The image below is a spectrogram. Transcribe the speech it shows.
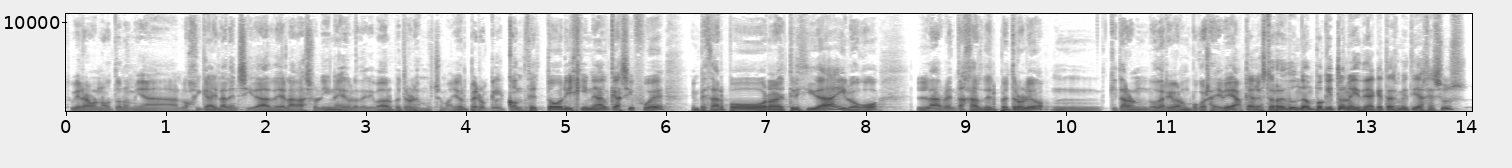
tuviera una autonomía lógica y la densidad de la gasolina y de lo derivado del petróleo es mucho mayor, pero que el concepto original casi fue empezar por la electricidad y luego las ventajas del petróleo mmm, quitaron o derribaron un poco esa idea. Claro, esto redunda un poquito en la idea que transmitía Jesús,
